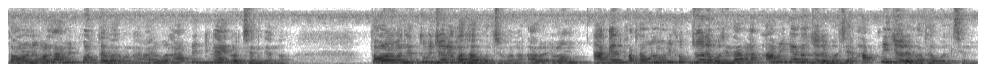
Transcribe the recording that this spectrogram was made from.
তখন উনি বললেন, আমি করতে পারব না। আমি বললাম, আপনি ডিনাই করছেন কেন? তখন বলছেন তুমি জোরে কথা বলছো কেন? এবং আগের কথাগুলো উনি খুব জোরে বলছেন। তাই বলে আমি কেন জোরে বলছি? আপনি জোরে কথা বলছেন।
